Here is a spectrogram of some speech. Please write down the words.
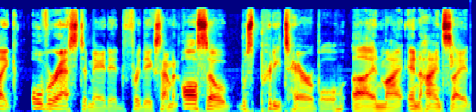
like overestimated for the excitement. Also, was pretty terrible uh, in my in hindsight.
